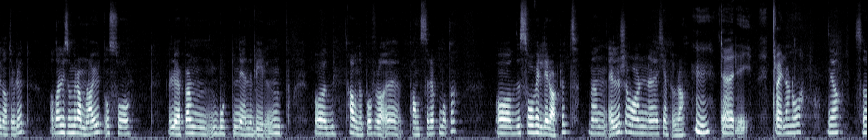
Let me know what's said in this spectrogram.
unaturlig ut. At han liksom ramla ut, og så løper han bort den ene bilen. Og havner på fra, eh, panseret, på en måte. Og det så veldig rart ut. Men ellers så var den eh, kjempebra. Mm, det er i traileren nå, da. Ja, så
